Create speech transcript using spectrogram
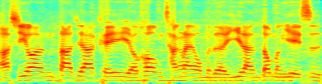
啊，希望大家可以有空常来我们的宜兰东门夜市。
